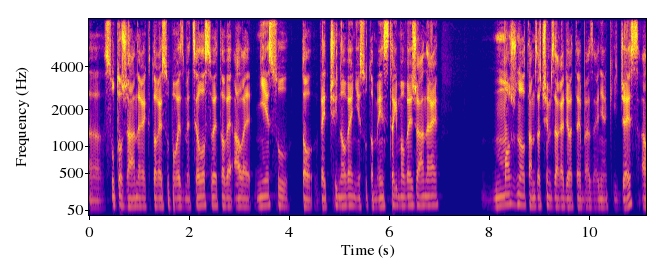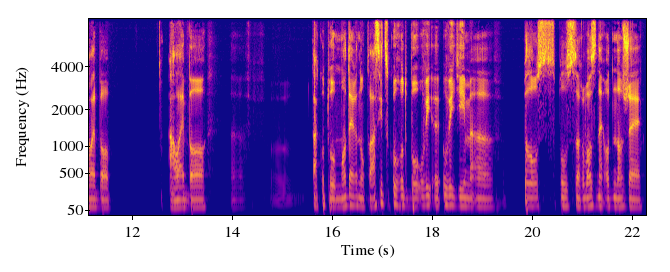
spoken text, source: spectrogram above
Eh, sú to žánre, ktoré sú povedzme celosvetové, ale nie sú to väčšinové, nie sú to mainstreamové žánre. Možno tam začnem zaraďovať treba aj nejaký jazz, alebo, alebo e, takú tú modernú klasickú hudbu uvi, uvidím e, plus, plus rôzne odnože e,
